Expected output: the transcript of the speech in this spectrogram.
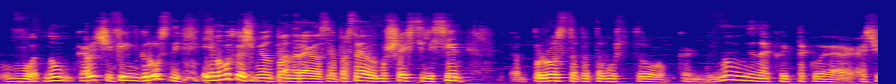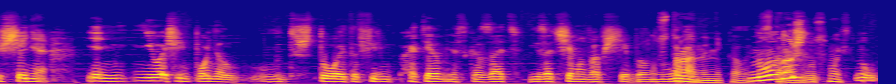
Вот, ну, короче, фильм грустный. Я не могу сказать, что мне он понравился. Я поставил ему 6 или 7, э, просто потому что, как бы, ну, не знаю, какое-то такое ощущение. Я не очень понял, вот, что этот фильм хотел мне сказать и зачем он вообще был Ну, нужен. странно, Николай. Ну, странно. ну, Ну, в смысле? Ну,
